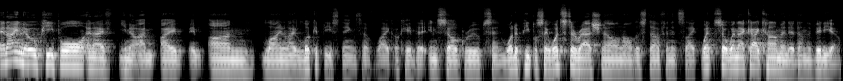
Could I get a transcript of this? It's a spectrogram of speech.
and I know people and I've you know I'm I am online and I look at these things of like okay the incel groups and what do people say? What's the rationale and all this stuff? And it's like when so when that guy commented on the video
